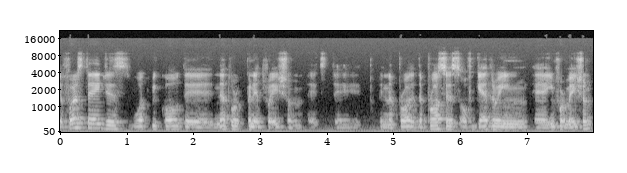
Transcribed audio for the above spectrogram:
The first stage is what we call the network penetration. It's the in pro- the process of gathering uh, information,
